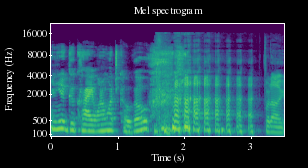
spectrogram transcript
I need a good cry. You want to watch Coco? Put on.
